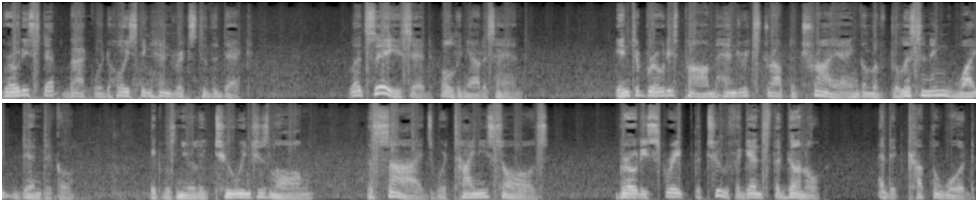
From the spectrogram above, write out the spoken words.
Brody stepped backward, hoisting Hendricks to the deck. Let's see, he said, holding out his hand. Into Brody's palm, Hendricks dropped a triangle of glistening white denticle. It was nearly two inches long. The sides were tiny saws. Brody scraped the tooth against the gunwale, and it cut the wood.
